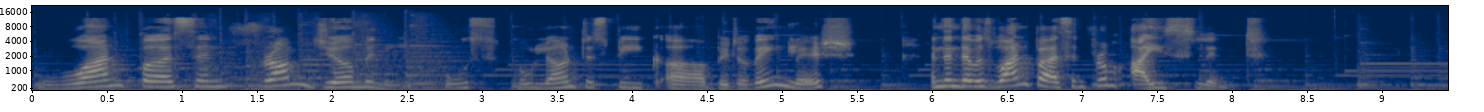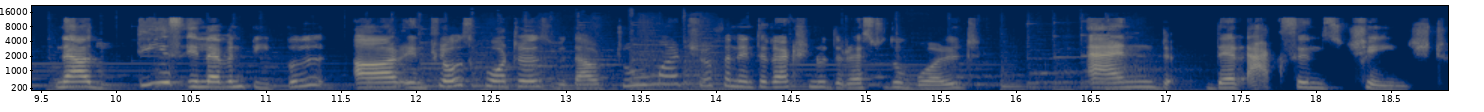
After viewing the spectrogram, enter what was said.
one person from Germany who's, who learned to speak a bit of English, and then there was one person from Iceland. Now, these 11 people are in close quarters without too much of an interaction with the rest of the world, and their accents changed.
